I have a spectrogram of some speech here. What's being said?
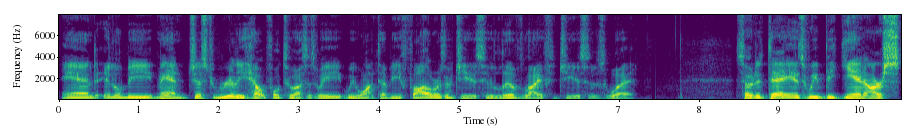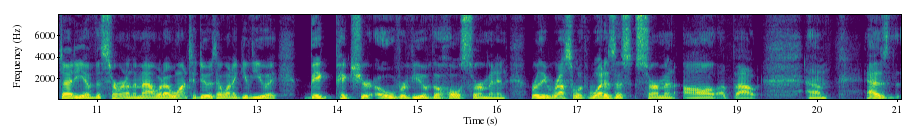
and it'll be, man, just really helpful to us as we, we want to be followers of Jesus who live life Jesus' way. So, today, as we begin our study of the Sermon on the Mount, what I want to do is I want to give you a big picture overview of the whole sermon and really wrestle with what is this sermon all about. Um, as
